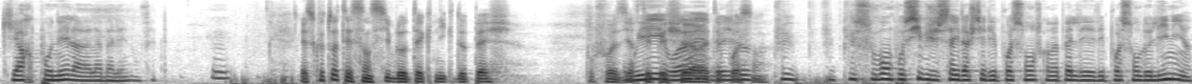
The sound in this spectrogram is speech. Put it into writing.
qui harponnait la, la baleine en fait. Est-ce que toi, tu es sensible aux techniques de pêche pour choisir oui, tes pêcheurs ouais, et tes ben, le poissons? plus, plus, souvent possible, j'essaye d'acheter des poissons, ce qu'on appelle des, poissons de ligne.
